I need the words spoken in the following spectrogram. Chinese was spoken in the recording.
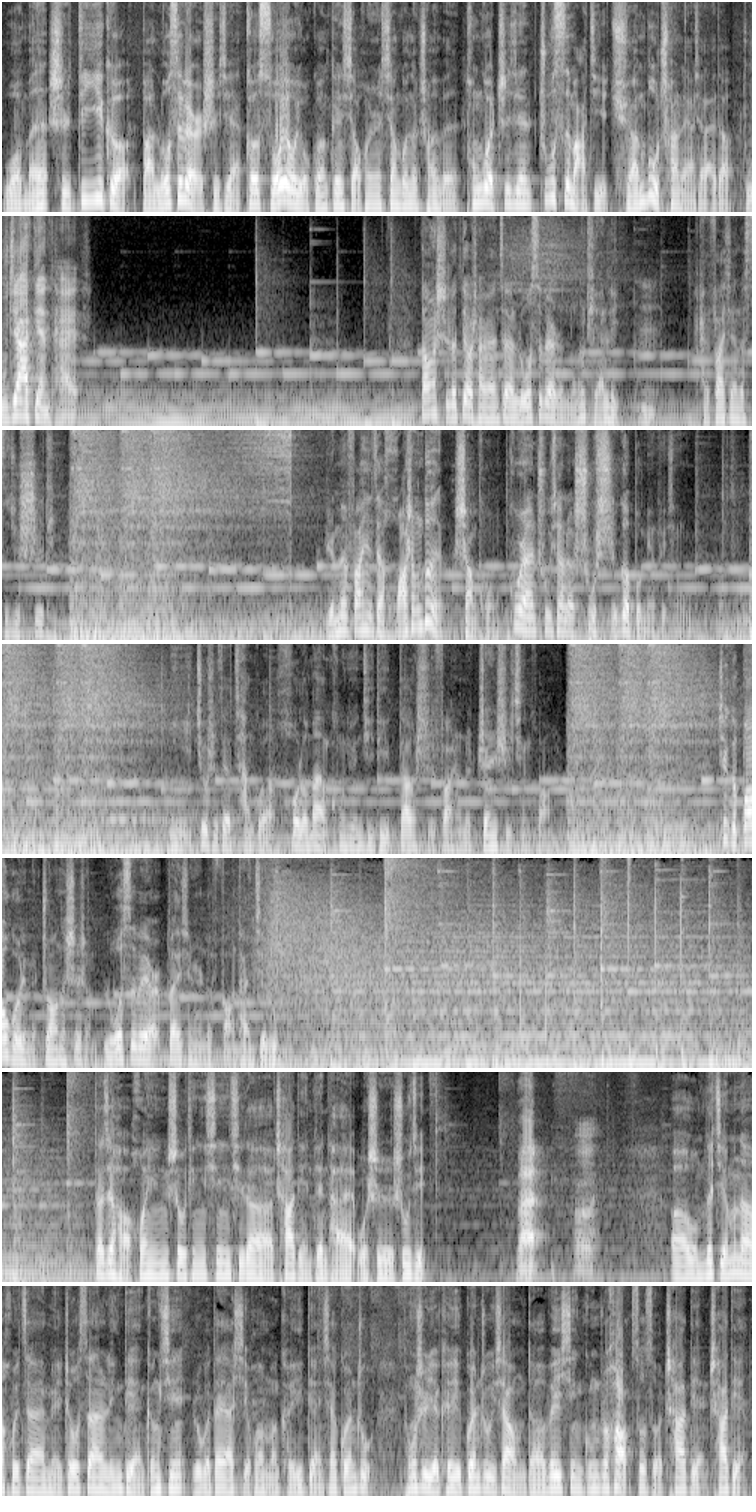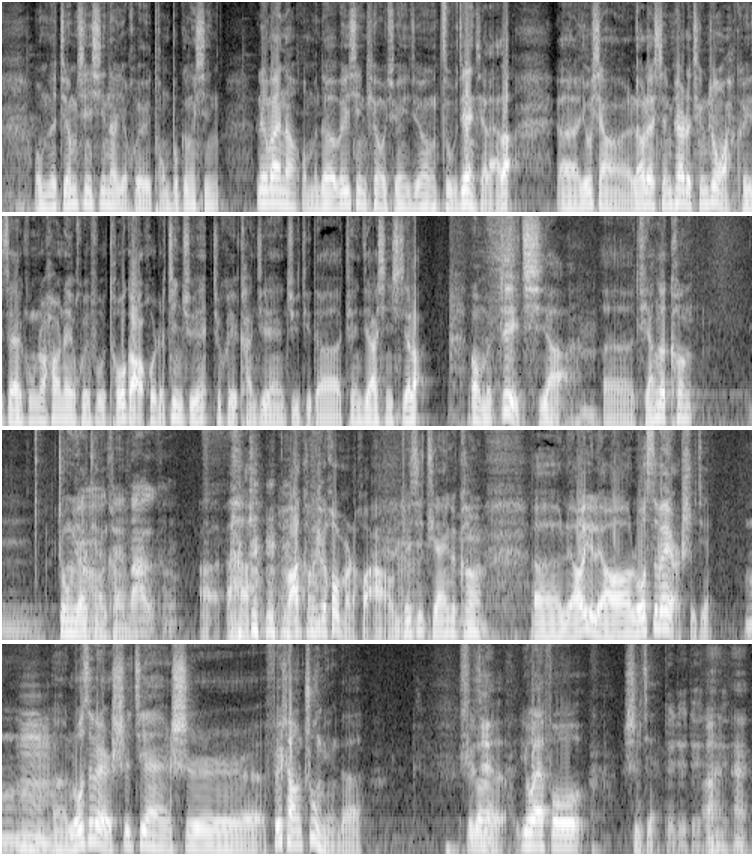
我们是第一个把罗斯威尔事件和所有有关跟小灰人相关的传闻，通过之间蛛丝马迹全部串联起来的。独家电台。当时的调查员在罗斯威尔的农田里，嗯，还发现了四具尸体。人们发现，在华盛顿上空突然出现了数十个不明飞行物。你就是在参观霍洛曼空军基地当时发生的真实情况。这个包裹里面装的是什么？罗斯威尔外星人的访谈记录。大家好，欢迎收听新一期的插点电台，我是书记。喂，嗯，呃，我们的节目呢会在每周三零点更新，如果大家喜欢，我们可以点一下关注，同时也可以关注一下我们的微信公众号，搜索“插点插点”，我们的节目信息呢也会同步更新。另外呢，我们的微信听友群已经组建起来了，呃，有想聊聊闲篇的听众啊，可以在公众号内回复投稿或者进群，就可以看见具体的添加信息了。那我们这一期啊，呃，填个坑，嗯，终于要填坑挖个坑。啊啊！挖坑是后面的话啊，我们这期填一个坑，呃，聊一聊罗斯威尔事件。嗯，呃，罗斯威尔事件是非常著名的这个 UFO 事件。对对对对对，哎哎，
